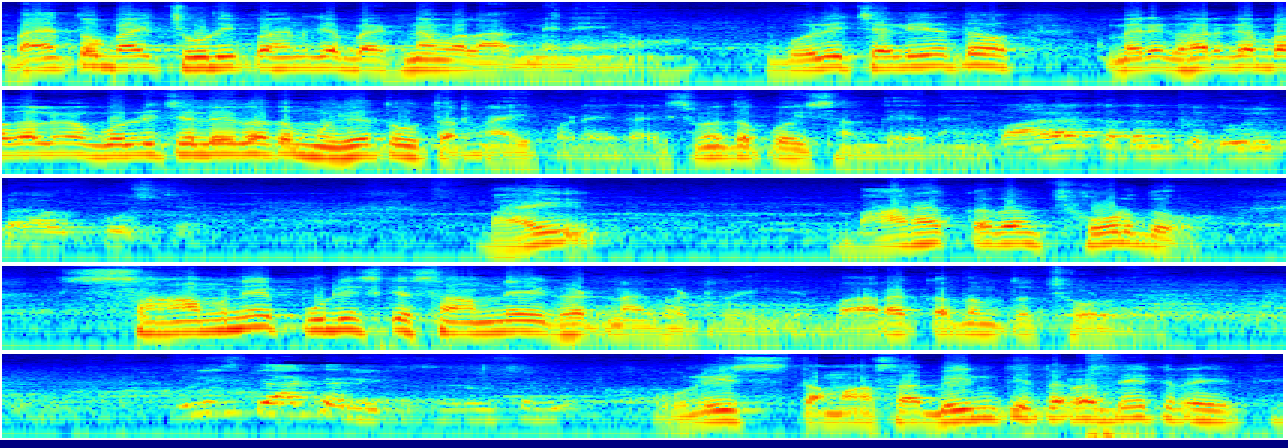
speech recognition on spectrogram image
मैं तो भाई चूड़ी पहन के बैठने वाला आदमी नहीं हूँ गोली चली है तो मेरे घर के बगल में गोली चलेगा तो मुझे तो उतरना ही पड़ेगा इसमें तो कोई संदेह नहीं। बारह कदम की दूरी पर आउटपोस्ट है। भाई बारह कदम छोड़ दो। सामने पुलिस के सामने ये घटना घट रही है बारह कदम तो छोड़ दो। पुलिस क्या कर रही थी सर उस समय? पुलिस तमाशाबीन की तरह देख रही थी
